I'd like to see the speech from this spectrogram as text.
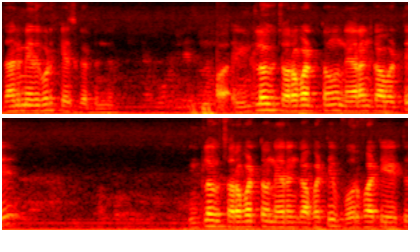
దాని మీద కూడా కేసు కట్టడం జరిగింది. ఇంట్లోకి చొరబడటం నేరం కాబట్టి ఇంట్లోకి చొరబడటం నేరం కాబట్టి ఫోర్ ఫార్టీ ఎయిట్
